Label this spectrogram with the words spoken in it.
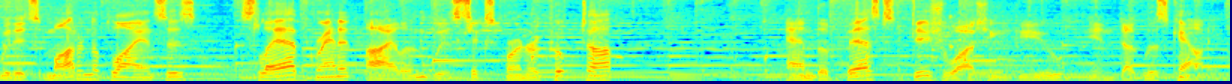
with its modern appliances, slab granite island with six burner cooktop, and the best dishwashing view in Douglas County.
